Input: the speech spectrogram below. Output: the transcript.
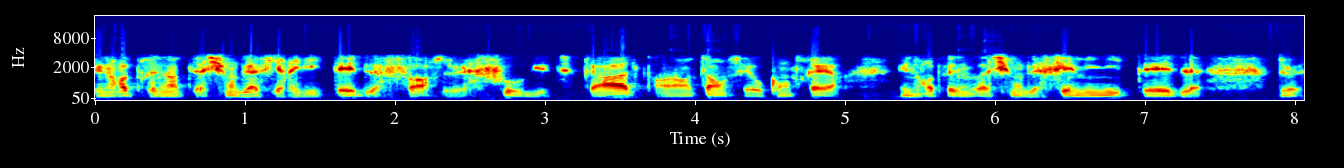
une représentation de la virilité, de la force, de la fougue, etc. De temps en temps, c'est au contraire une représentation de la féminité, de, de,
